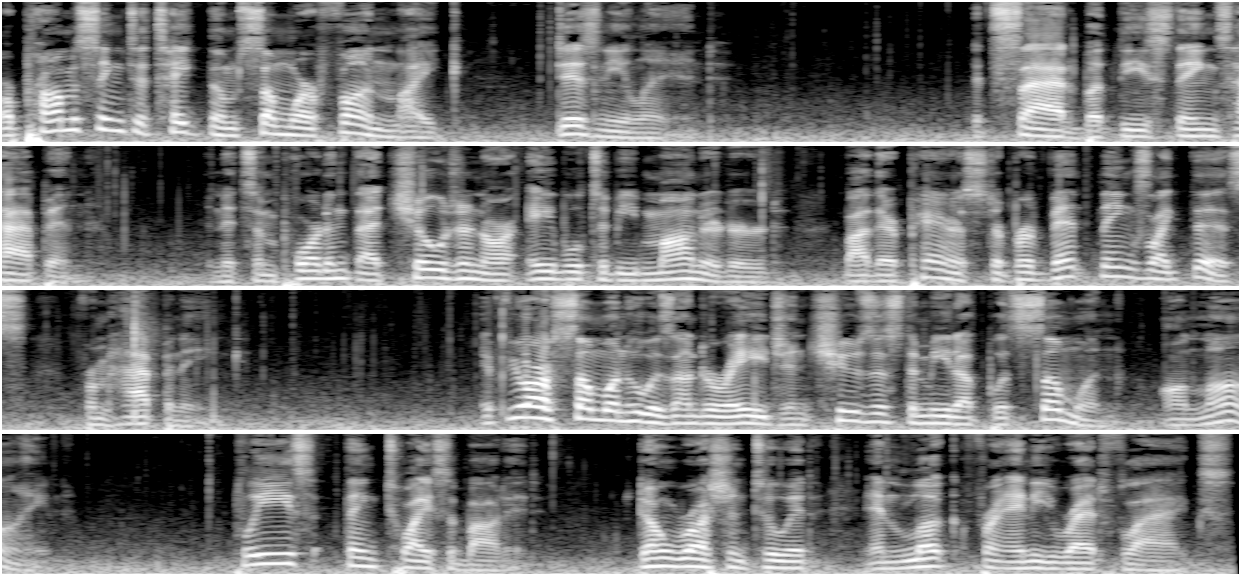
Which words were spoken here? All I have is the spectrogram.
or promising to take them somewhere fun like Disneyland. It's sad, but these things happen, and it's important that children are able to be monitored by their parents to prevent things like this from happening. If you are someone who is underage and chooses to meet up with someone online, please think twice about it. Don't rush into it and look for any red flags.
